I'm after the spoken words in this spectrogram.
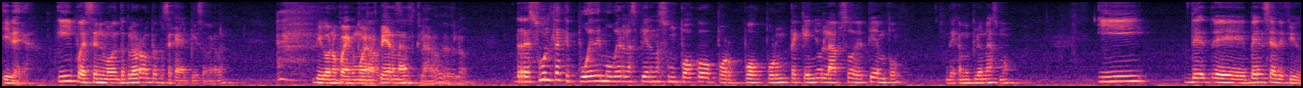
idea. Y pues en el momento que lo rompe, pues se cae al piso, ¿verdad? Digo, no puede mover las piernas. Claro, desde luego. Resulta que puede mover las piernas un poco por, po- por un pequeño lapso de tiempo. Déjame pleonasmo. Y de, de- vence a The Feud.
